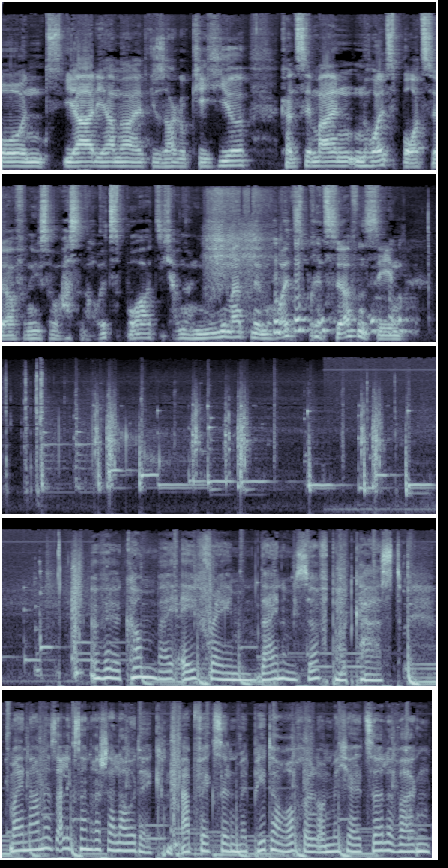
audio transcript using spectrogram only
Und ja, die haben halt gesagt, okay, hier kannst du mal ein, Holzboard surfen. Und ich so, was, ein Holzboard? Ich habe noch nie jemanden mit einem Holzbrett surfen sehen. Willkommen bei A-Frame, deinem Surf-Podcast. Mein Name ist Alexandra Schalaudek. Abwechselnd mit Peter Rochel und Michael Zirlewagen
